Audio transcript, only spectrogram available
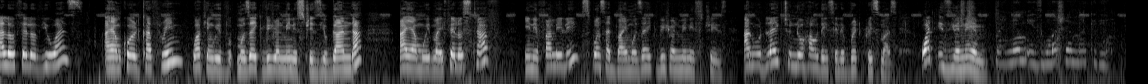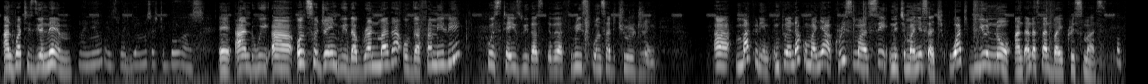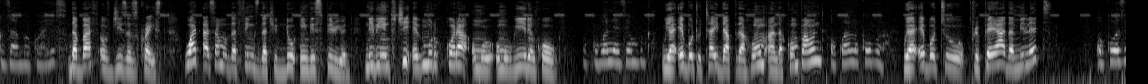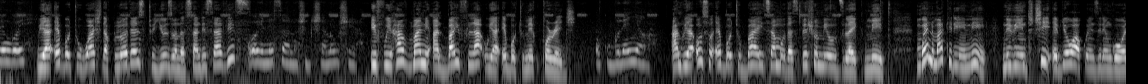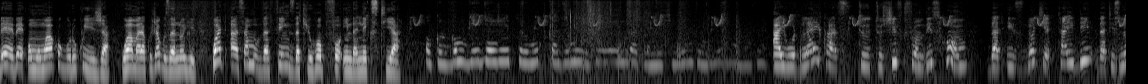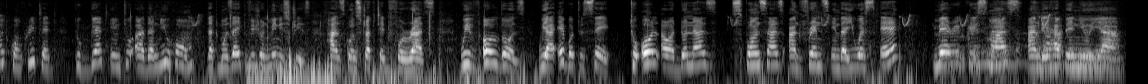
Hello, fellow viewers. I am called Catherine, working with Mosaic Vision Ministries Uganda. I am with my fellow staff in a family sponsored by Mosaic Vision Ministries and would like to know how they celebrate Christmas. What is your name? My name is Masha Makiri. And what is your name? My name is Vajamusa Boas. Eh, and we are also joined with the grandmother of the family who stays with us, the three sponsored children. Uh, Macklin, ntwenda kumanya Christmas nikimanyisa ki. What do you know and understand by Christmas? Okuzagwa kwa Yesu. The birth of Jesus Christ. What are some of the things that you do in this period? Ni bintu ki ebimuri kukora omu omu nk'obwe? Okuboneza embuga. We are able to tidy up the home and the compound. Okwanika oburo. We are able to prepare the millet. We are able to wash the clothes to use on the Sunday service. Oyine esaano oshigisha n'obushera. If we have money and buy flour, we are able to make porridge. And we are also able to buy some of the special meals like meat. mbwenu makirini ni bintu ki ebyo wakwenzire ng'oreebe omu mwaka oguri kwija wamara kujaguza nohiri what are some of the things that you hope for in the next year Okuruga omu byegenje ebi turimu tukaza omu mbaatandikire entungu. I would like us to, to shift from this home that is not yet tidy, that is not concreted, to get into the new home that Mosaic Vision Ministries has constructed for us. With all those, we are able to say to all our donors, sponsors, and friends in the USA, Merry Christmas and a Happy New Year.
